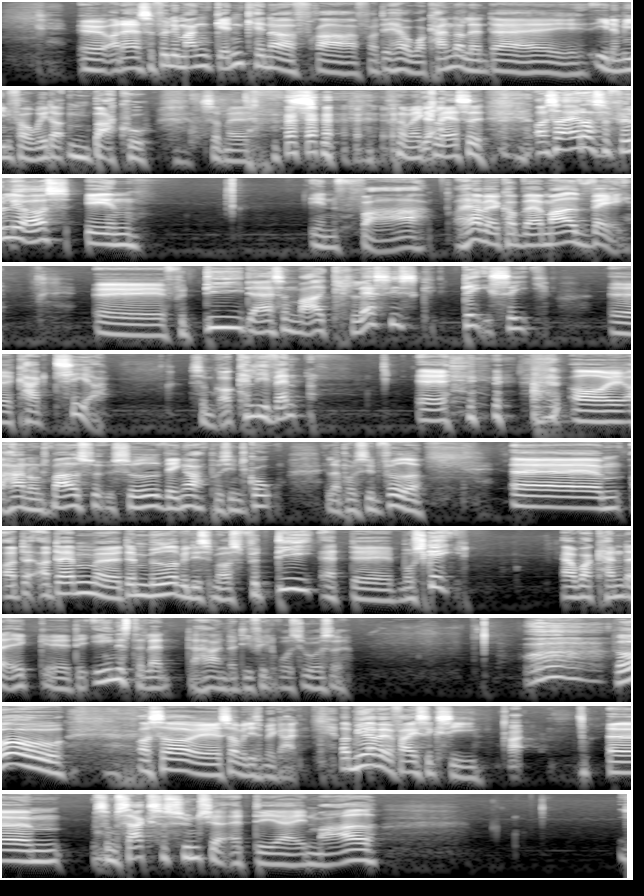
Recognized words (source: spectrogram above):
Øh, og der er selvfølgelig mange genkendere fra, fra det her Wakanda-land. Der er øh, en af mine favoritter, M'Baku, som er, som er Ja. klasse. Og så er der selvfølgelig også en, en fare. Og her vil jeg komme være meget vag. Øh, fordi der er sådan en meget klassisk DC-karakter, som godt kan lide vand. Øh, og, og har nogle meget sø- søde vinger på sine sko, eller på sine fødder. Øh, og de, og dem, øh, dem møder vi ligesom også, fordi at øh, måske er Wakanda ikke øh, det eneste land, der har en værdifuld ressource. Oh. Og så, øh, så er vi ligesom i gang. Og mere vil jeg faktisk ikke sige. Nej. Øhm, som sagt, så synes jeg, at det er en meget...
